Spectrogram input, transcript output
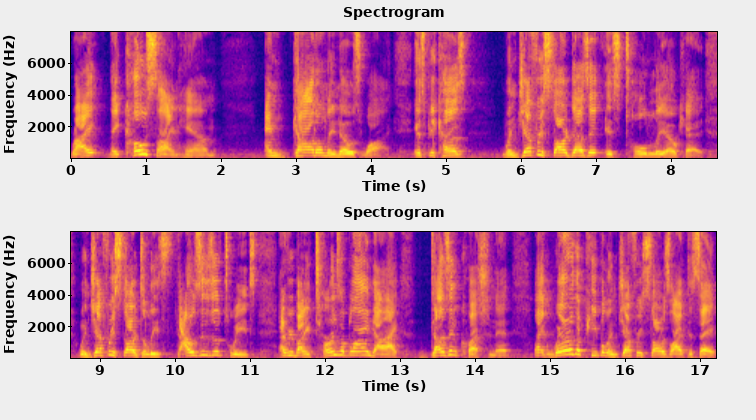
right? They co-sign him and God only knows why. It's because when Jeffree Star does it, it's totally okay. When Jeffree Star deletes thousands of tweets, everybody turns a blind eye, doesn't question it. Like, where are the people in Jeffree Star's life to say,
